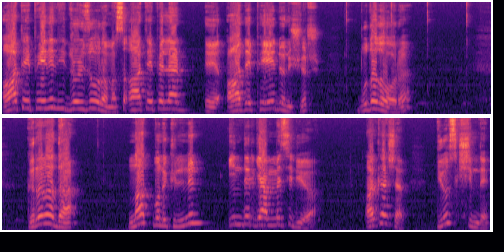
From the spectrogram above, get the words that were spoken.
ATP'nin hidrolize uğraması ATP'ler e, ADP'ye dönüşür. Bu da doğru. Granada NAD molekülünün indirgenmesi diyor. Arkadaşlar diyoruz ki şimdi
